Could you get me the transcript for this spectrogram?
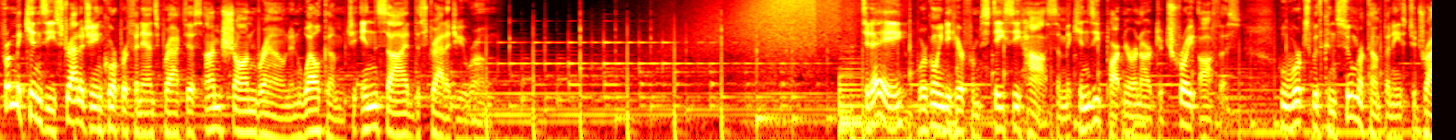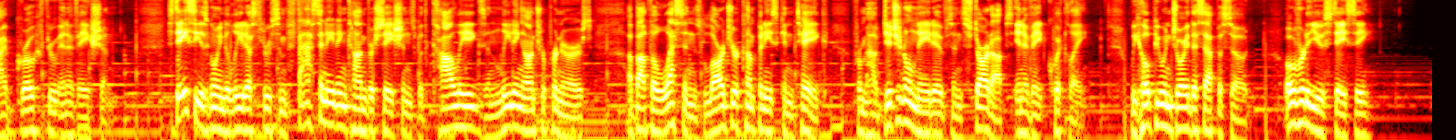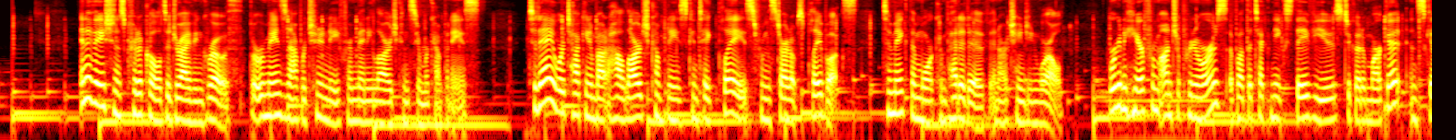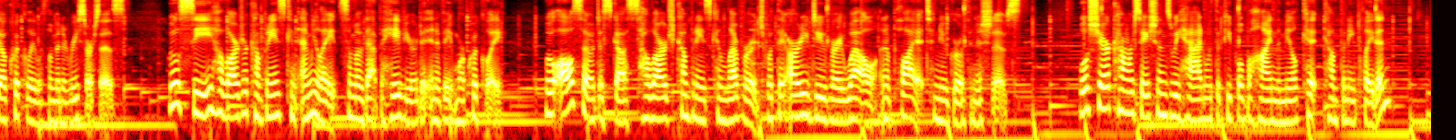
From McKinsey's Strategy and Corporate Finance practice, I'm Sean Brown, and welcome to Inside the Strategy Room. Today, we're going to hear from Stacy Haas, a McKinsey partner in our Detroit office, who works with consumer companies to drive growth through innovation. Stacy is going to lead us through some fascinating conversations with colleagues and leading entrepreneurs about the lessons larger companies can take from how digital natives and startups innovate quickly. We hope you enjoy this episode. Over to you, Stacy. Innovation is critical to driving growth, but remains an opportunity for many large consumer companies. Today, we're talking about how large companies can take plays from the startups' playbooks to make them more competitive in our changing world. We're going to hear from entrepreneurs about the techniques they've used to go to market and scale quickly with limited resources. We'll see how larger companies can emulate some of that behavior to innovate more quickly. We'll also discuss how large companies can leverage what they already do very well and apply it to new growth initiatives. We'll share conversations we had with the people behind the meal kit company Plated,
